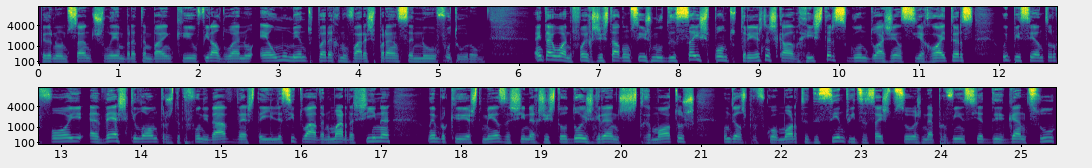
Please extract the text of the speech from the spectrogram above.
Pedro Nuno Santos lembra também que o final do ano é um momento para renovar a esperança no futuro. Em Taiwan foi registado um sismo de 6.3 na escala de Richter, segundo a agência Reuters. O epicentro foi a 10 km de profundidade desta ilha situada no mar da China. Lembro que este mês a China registrou dois grandes terremotos. Um deles provocou a morte de 116 pessoas na província de Gansu.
